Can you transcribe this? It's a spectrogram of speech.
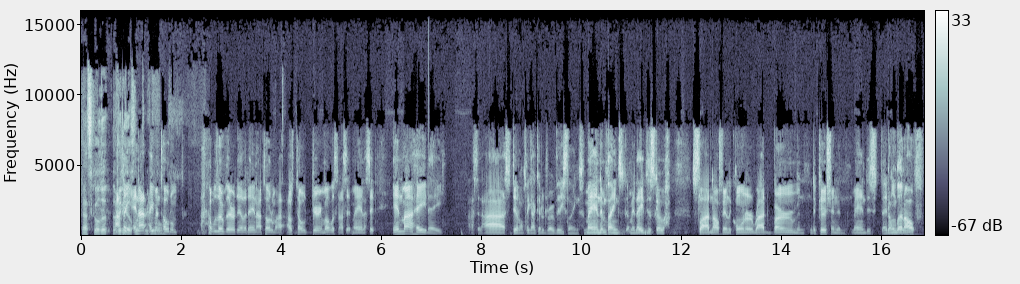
That's cool. The, the videos I think, and I cool. even told them I was over there the other day and I told him I, I was told Jerry Mullis and I said man I said in my heyday I said, I still don't think I could have drove these things. Man, them things, I mean, they just go sliding off in the corner, ride the berm and the cushion, and man, just they don't let off.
